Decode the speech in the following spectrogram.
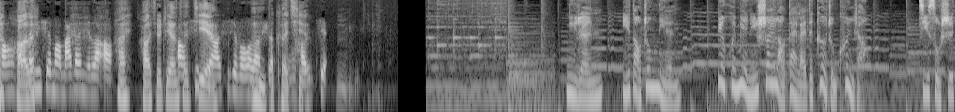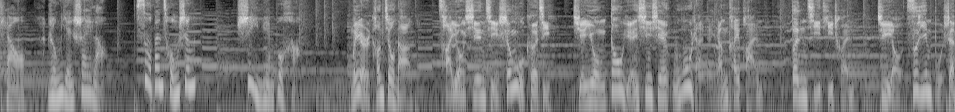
好，好那您先忙，麻烦您了啊。嗨，好，就这样，再见。谢谢啊，谢谢芳芳老师，不客气。好，见。嗯。女人一到中年，便会面临衰老带来的各种困扰，激素失调、容颜衰老、色斑丛生、睡眠不好。美尔康胶囊采用先进生物科技。选用高原新鲜无污染的羊胎盘，分级提纯，具有滋阴补肾、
